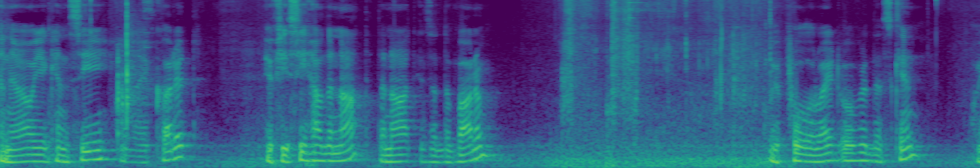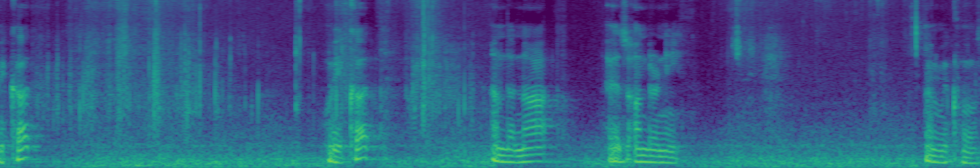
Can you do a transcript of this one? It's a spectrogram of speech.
And now you can see when I cut it if you see how the knot the knot is at the bottom we pull right over the skin we cut we cut and the knot is underneath and we close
